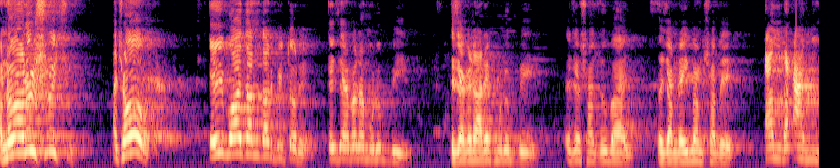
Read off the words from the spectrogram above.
আমরা মানুষ রয়েছি আচ্ছা এই ময়দানটার ভিতরে, এই জায়গাটা মুরব্বী, এই জায়গাটা আরেক মুরব্বী এই যে সাজু ভাই ওই যে আমরা ইমাম সাহেব আমরা আমি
